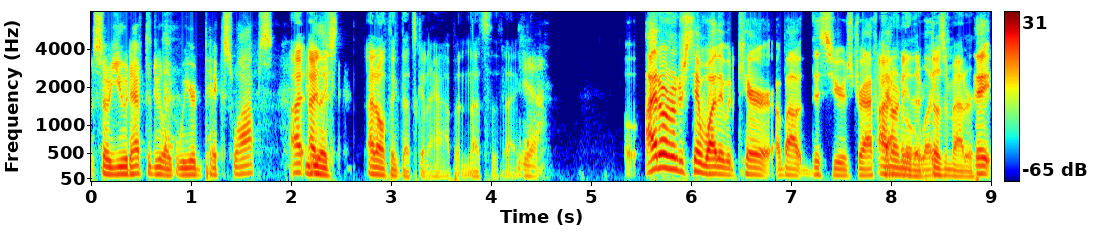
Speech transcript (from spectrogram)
so you would have to do like weird pick swaps. I, I like- just I don't think that's going to happen. That's the thing. Yeah. I don't understand why they would care about this year's draft. I don't capital. either. Like, Doesn't matter. They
